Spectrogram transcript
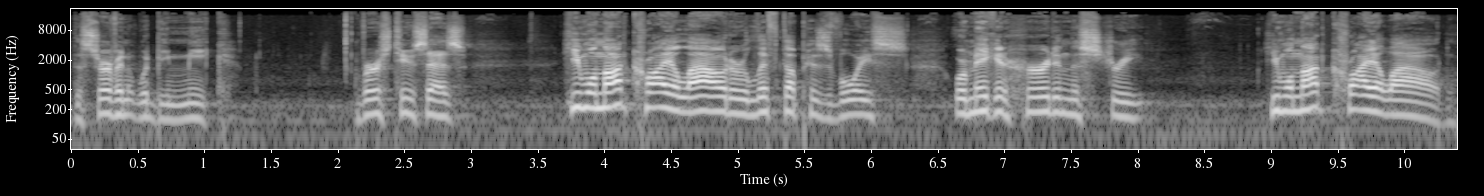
The servant would be meek. Verse 2 says, He will not cry aloud or lift up his voice or make it heard in the street. He will not cry aloud.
